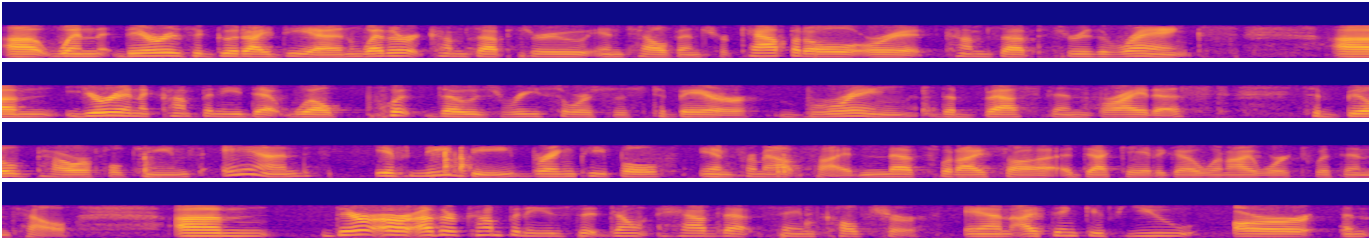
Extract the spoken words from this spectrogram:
uh, when there is a good idea, and whether it comes up through Intel Venture Capital or it comes up through the ranks, um, you're in a company that will put those resources to bear, bring the best and brightest to build powerful teams and if need be bring people in from outside. And that's what i saw a decade ago when i worked with intel. Um, there are other companies that don't have that same culture. And i think if you are an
